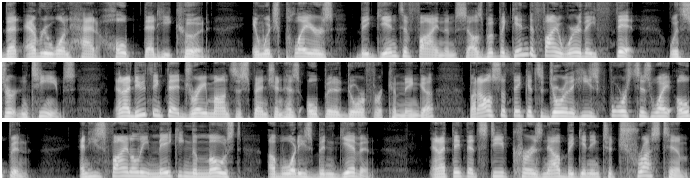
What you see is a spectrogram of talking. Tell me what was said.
that everyone had hoped that he could, in which players begin to find themselves, but begin to find where they fit with certain teams. And I do think that Draymond's suspension has opened a door for Kuminga, but I also think it's a door that he's forced his way open, and he's finally making the most of what he's been given. And I think that Steve Kerr is now beginning to trust him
